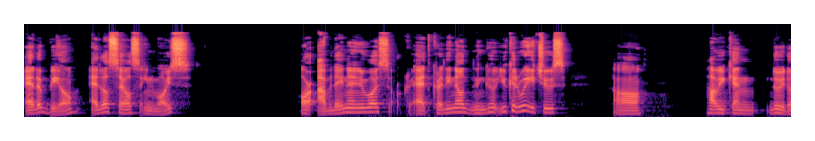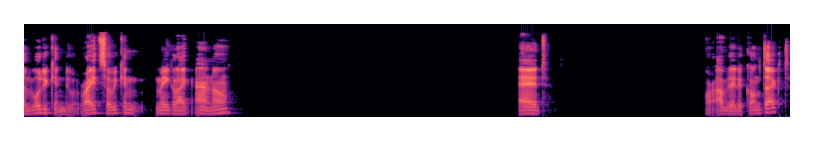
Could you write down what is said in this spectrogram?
add a bill, add a sales invoice, or update an invoice, or add credit note. You can really choose uh, how you can do it and what you can do, right? So we can make like, I don't know, add or update a contact.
